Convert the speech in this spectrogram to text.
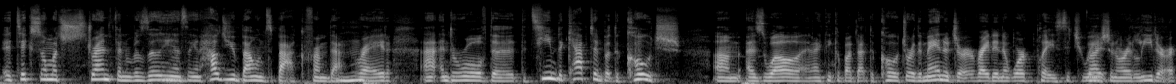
It takes so much strength and resilience, mm-hmm. and how do you bounce back from that, mm-hmm. right? Uh, and the role of the the team, the captain, but the coach um, as well. And I think about that the coach or the manager, right, in a workplace situation right. or a leader,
